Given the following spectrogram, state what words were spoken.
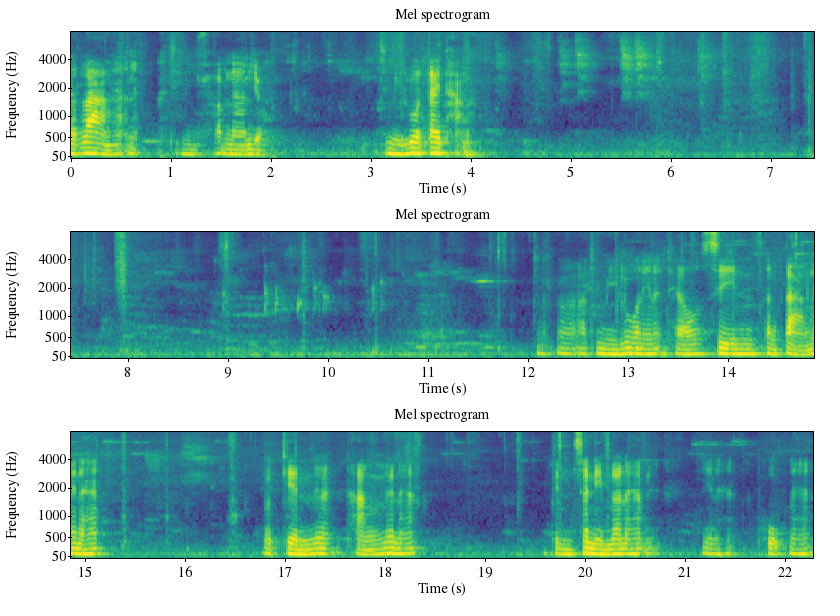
ด้านล่างนะฮะเนี่ย จะมีคราบน้ำอยู่ จะมีรั่วใต้ถังแล้วก็อาจจะมีรั่วเนี่ยนะแถวซีนต่างๆด้วยนะฮะเบอร์เกนเนี่ยถังด้วยนะฮะ เป็นสนิมแล้วนะครับ นี่นะฮะผุนะฮะ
